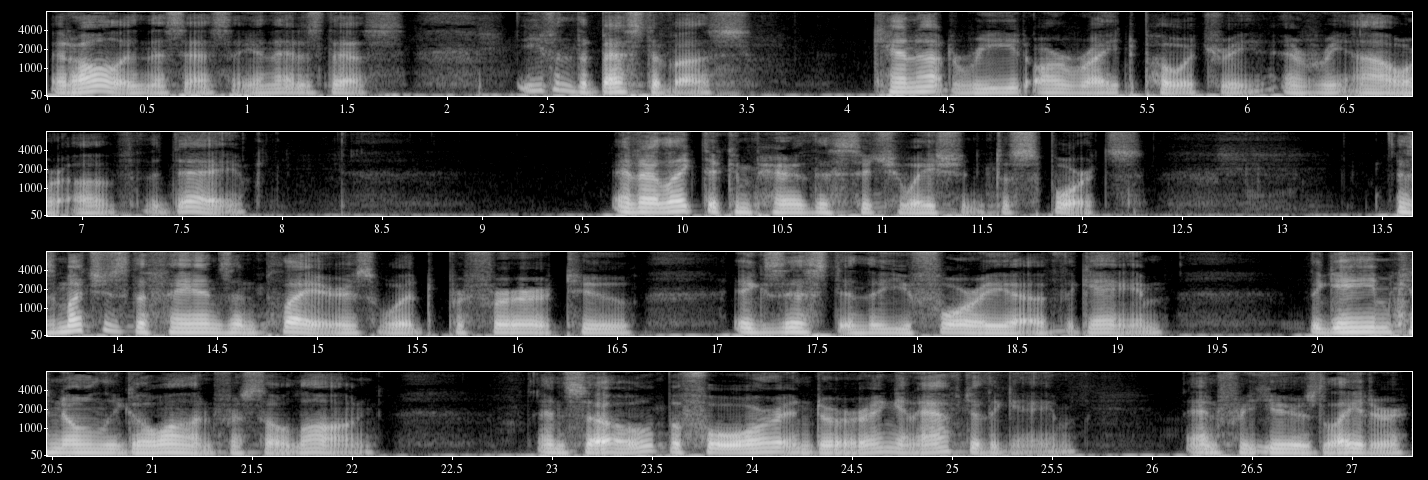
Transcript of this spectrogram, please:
at all in this essay, and that is this. Even the best of us cannot read or write poetry every hour of the day. And I like to compare this situation to sports. As much as the fans and players would prefer to exist in the euphoria of the game, the game can only go on for so long. And so, before and during and after the game, and for years later,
